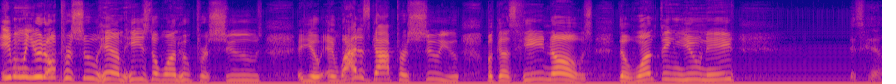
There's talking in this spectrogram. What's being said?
Even when you don't pursue Him, He's the one who pursues you. And why does God pursue you? Because He knows the one thing you need is Him.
